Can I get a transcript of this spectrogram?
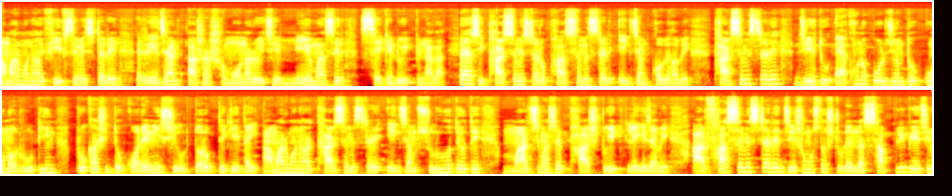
আমার মনে হয় ফিফথ সেমিস্টারে রেজাল্ট আসার সম্ভাবনা রয়েছে মে মাসের সেকেন্ড উইক নাগাদ। আসি থার্ড সেমিস্টার ও ফার্স্ট সেমিস্টার এক্সাম কবে হবে? থার্ড সেমিস্টারে যেহেতু এখনও পর্যন্ত কোনো রুটিন প্রকাশিত করেনি সিউর তরফ থেকে, তাই আমার মনে হয় থার্ড সেমিস্টারে এক্সাম শুরু হতে হতে মার্চ মাসের ফার্স্ট উইক লেগে যাবে। আর ফার্স্ট সেমিস্টারে যে সমস্ত স্টুডেন্টরা সাপ্লি পেয়েছিল,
